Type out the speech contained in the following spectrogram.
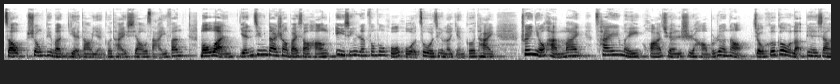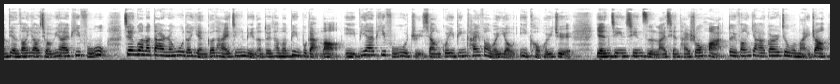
走，兄弟们也到演歌台潇洒一番。某晚，严金带上白小航一行人风风火火坐进了演歌台，吹牛喊麦，猜枚划拳是好不热闹。酒喝够了，便向店方要求 VIP 服务。见惯了大人物的演歌台经理呢，对他们并不感冒，以 VIP 服务只向贵宾开放为由，一。口回绝，严金亲自来前台说话，对方压根儿就不买账。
